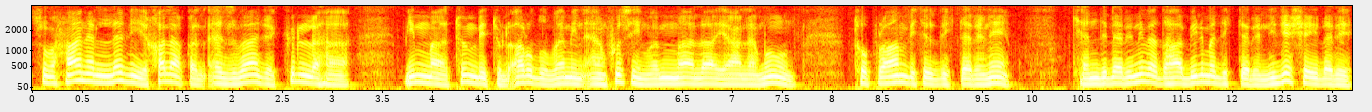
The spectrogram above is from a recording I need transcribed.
Subhanellezî halakal ezvâce küllaha mimma tunbitul ardu ve min enfusihim ve mimma la ya'lemun. Toprağın bitirdiklerini, kendilerini ve daha bilmedikleri nice şeyleri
